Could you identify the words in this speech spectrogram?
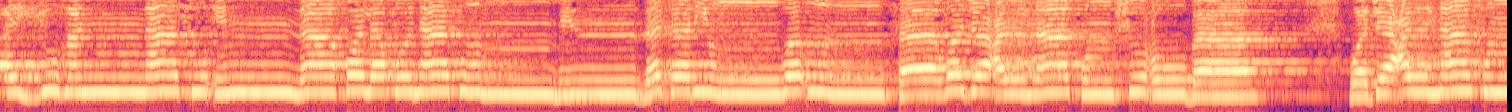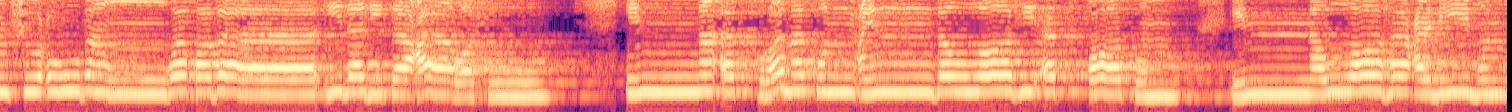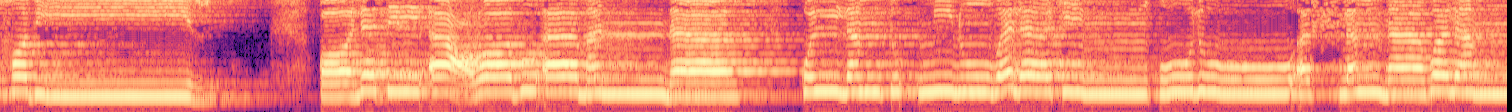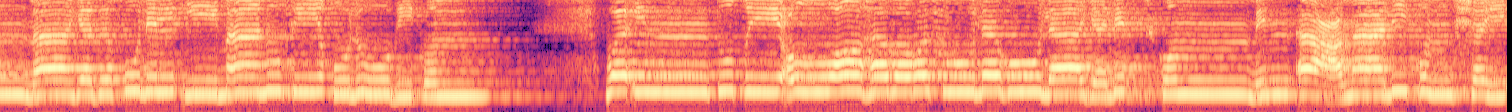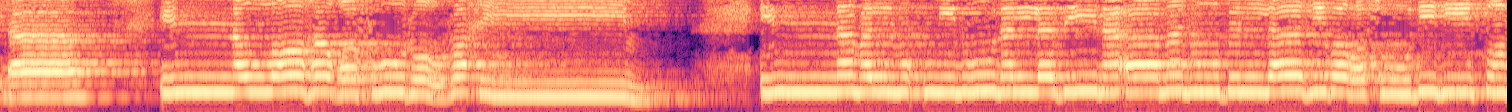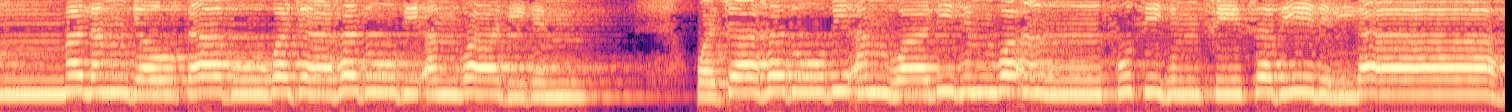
أيها الناس، إنا خلقناكم من ذكر وأنثى وجعلناكم شعوبا. وجعلناكم شعوبا وقبائل لتعارفوا إن أكرمكم عند الله أتقاكم ان اللہ علیم خبیر قالت الاعراب آمنا قل لم تؤمنوا ولكن قولوا يدخل الايمان في قلوبكم وَإِن تُطِيعُوا اللَّهَ وَرَسُولَهُ لَا يَلِتْكُم مِّنْ أَعْمَالِكُمْ شَيْئًا إِنَّ اللَّهَ غَفُورٌ رَّحِيمٌ إِنَّمَا الْمُؤْمِنُونَ الَّذِينَ آمَنُوا بِاللَّهِ وَرَسُولِهِ ثُمَّ لَمْ يَرْتَابُوا وَجَاهَدُوا بِأَمْوَالِهِمْ، وجاهدوا بأموالهم وأنفسهم في سبيل الله.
